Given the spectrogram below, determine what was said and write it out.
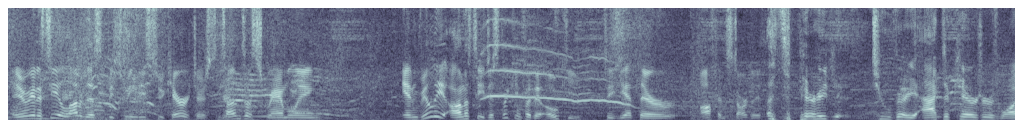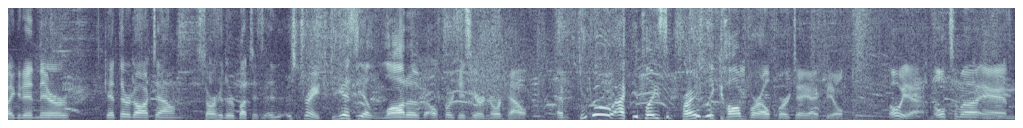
And you're going to see a lot of this between these two characters. Tons of scrambling. And really, honestly, just looking for the Oki to get their offense started. It's very two very active characters want to get in there, get their knockdown, start hitting their buttons. And it's strange. You guys see a lot of El Fuertes here in NorCal. And Poongko actually plays surprisingly calm for El Fuerte, I feel. Oh, yeah. Ultima and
